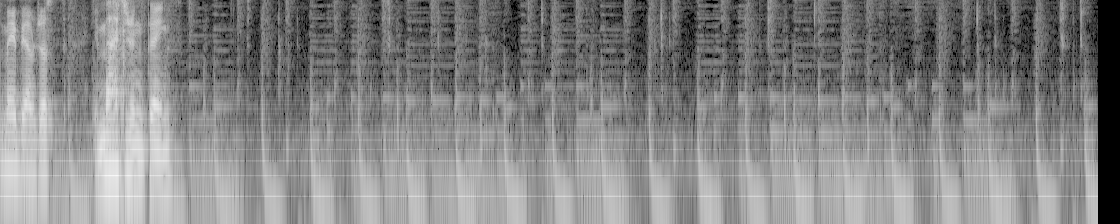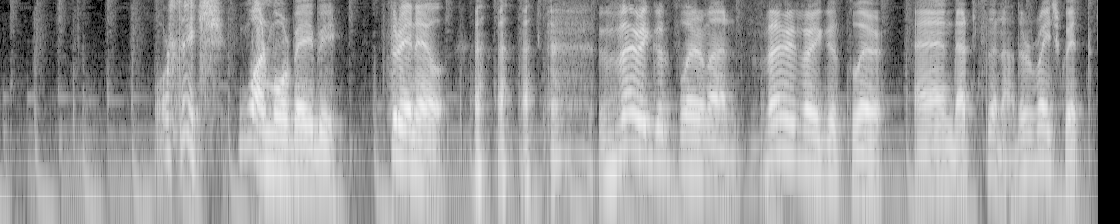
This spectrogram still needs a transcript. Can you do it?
maybe I'm just imagining things. Orsic! One more, baby! 3 0. very good player, man. Very, very good player. And that's another rage quit.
